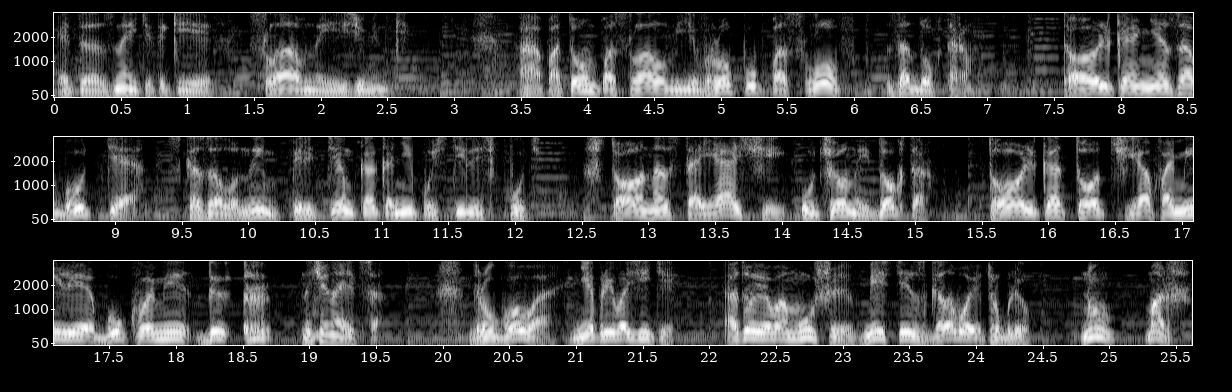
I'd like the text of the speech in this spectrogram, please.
Это, знаете, такие славные изюминки. А потом послал в Европу послов за доктором. «Только не забудьте», — сказал он им перед тем, как они пустились в путь, «что настоящий ученый-доктор только тот, чья фамилия буквами «ДР» начинается. Другого не привозите, а то я вам уши вместе с головой отрублю. Ну, марш!»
